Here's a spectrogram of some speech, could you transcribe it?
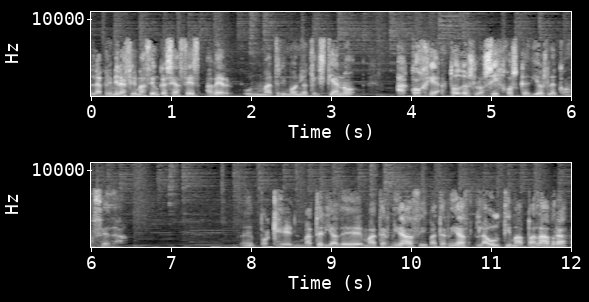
la primera afirmación que se hace es, a ver, un matrimonio cristiano acoge a todos los hijos que Dios le conceda. ¿Eh? Porque en materia de maternidad y paternidad la última palabra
